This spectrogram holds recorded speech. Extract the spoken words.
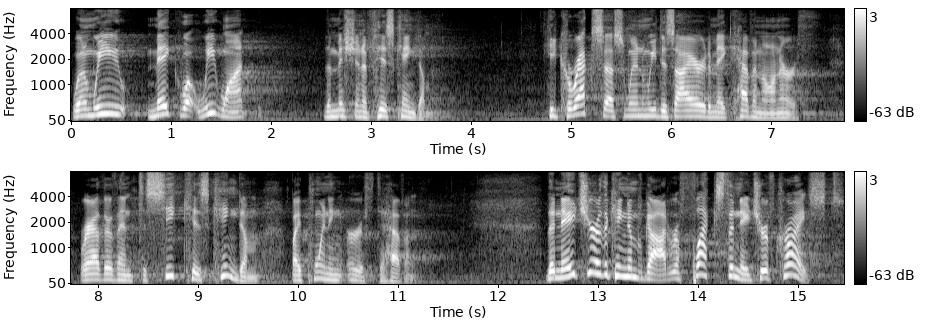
when we make what we want the mission of His kingdom. He corrects us when we desire to make heaven on earth rather than to seek His kingdom by pointing earth to heaven. The nature of the kingdom of God reflects the nature of Christ.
